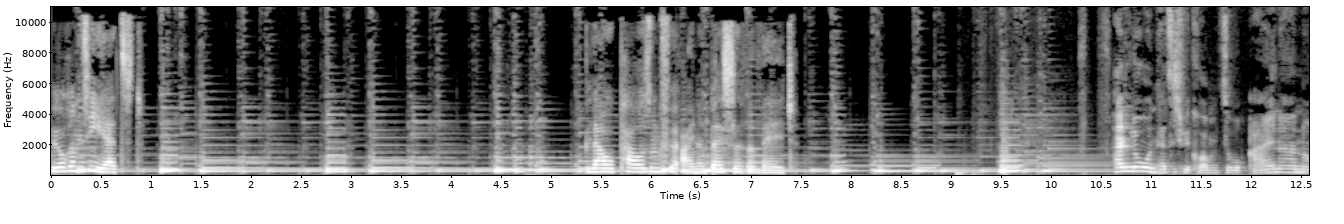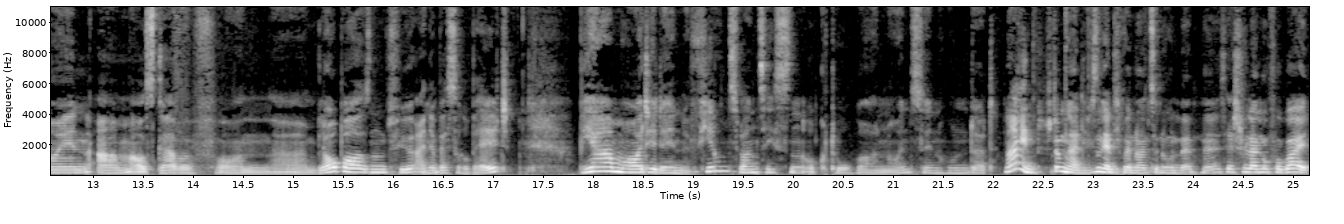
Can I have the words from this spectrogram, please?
Hören Sie jetzt Blaupausen für eine bessere Welt. Hallo und herzlich willkommen zu einer neuen ähm, Ausgabe von ähm, Blaupausen für eine bessere Welt. Wir haben heute den 24. Oktober 1900. Nein, stimmt gar nicht. Wir sind gar nicht mehr 1900. Ne? Ist ja schon lange vorbei.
